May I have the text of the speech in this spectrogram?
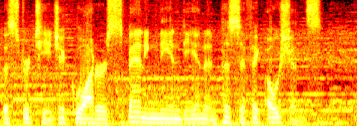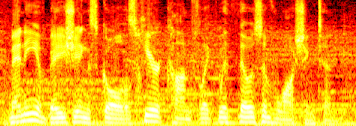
the strategic waters spanning the Indian and Pacific Oceans. Many of Beijing's goals here conflict with those of Washington.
